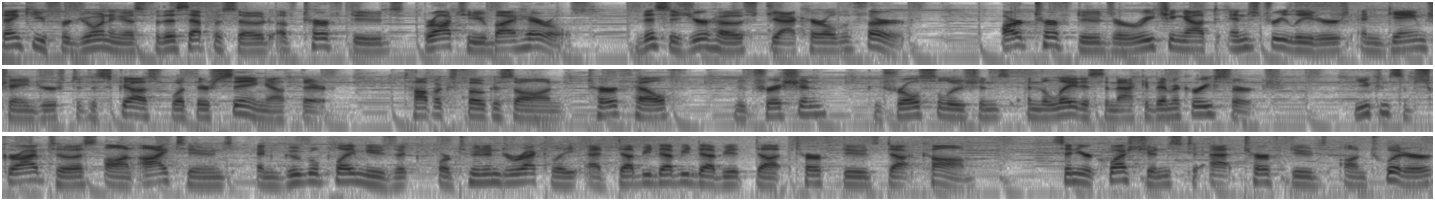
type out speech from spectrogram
Thank you for joining us for this episode of Turf Dudes brought to you by Harrell's. This is your host, Jack Harrell III. Our Turf Dudes are reaching out to industry leaders and game changers to discuss what they're seeing out there. Topics focus on turf health, nutrition, control solutions, and the latest in academic research. You can subscribe to us on iTunes and Google Play Music or tune in directly at www.turfdudes.com. Send your questions to at turfdudes on Twitter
